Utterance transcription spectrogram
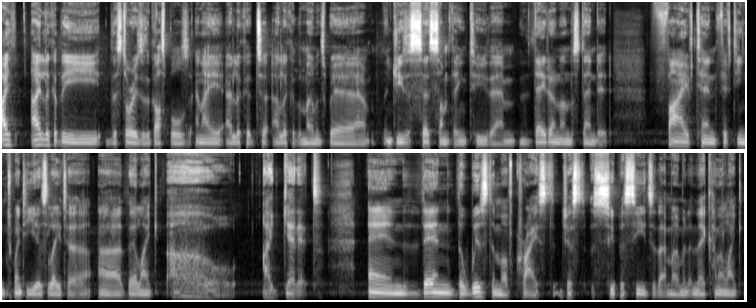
I I look at the the stories of the Gospels and I, I look at I look at the moments where Jesus says something to them, they don't understand it. 5, 10, 15, 20 years later, uh, they're like, oh, I get it. And then the wisdom of Christ just supersedes at that moment, and they're kind of like,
